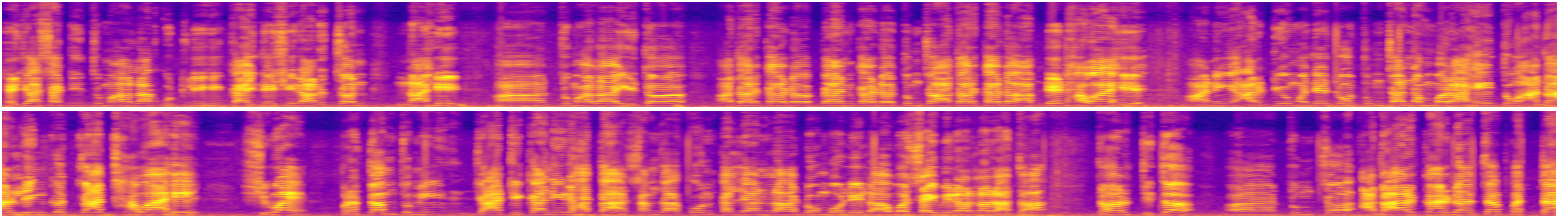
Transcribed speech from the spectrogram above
ह्याच्यासाठी तुम्हाला कुठलीही कायदेशीर अडचण नाही. तुम्हाला इथं आधार कार्ड पॅन कार्ड तुमचं आधार कार्ड अपडेट हवा आहे. आणि आर टी ओमध्ये जो तुमचा नंबर आहे तो आधार लिंकचाच हवा आहे. शिवाय प्रथम तुम्ही ज्या ठिकाणी राहता समजा कोण कल्याणला डोंबोलीला वसई विरारला राहता तर तिथं तुमचं आधार कार्डाचा पत्ता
